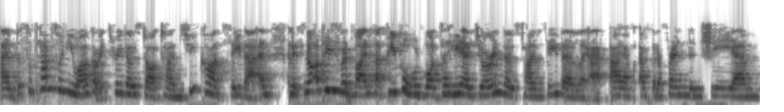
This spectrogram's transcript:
Um, but sometimes when you are going through those dark times, you can't see that, and and it's not a piece of advice that people would want to hear during those times either. Like I, I have I've got a friend and she um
